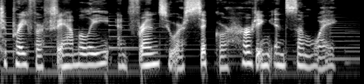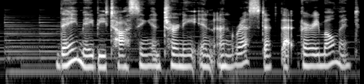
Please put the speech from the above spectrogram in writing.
to pray for family and friends who are sick or hurting in some way they may be tossing and turning in unrest at that very moment.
